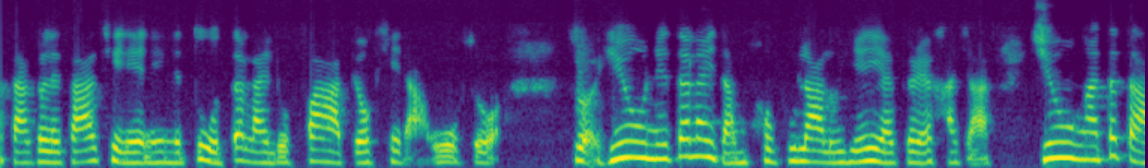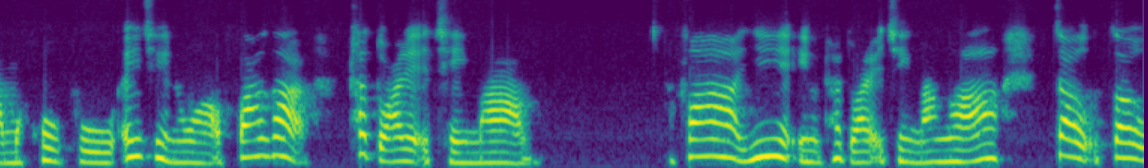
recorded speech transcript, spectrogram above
အသာကလေးစားချေတဲ့အနေနဲ့သူ့ကိုတက်လိုက်လို့ဖားပြောခဲ့တာဟုတ်ဆိုတော့ ဆိုတော့ရင်ကိုနေတက်လိုက်တာမဟုတ်ဘူးလားလို့ရဲရဲပြောတဲ့အခါကျရင်ကိုငါတက်တာမဟုတ်ဘူးအဲ့ချိန်တော့ဖားကထွက်သွားတဲ့အချိန်မှာဖားရင်းရဲ့အိမ်ထွက်သွားတဲ့အချိန်မှာငါကြောက်ကြောက်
